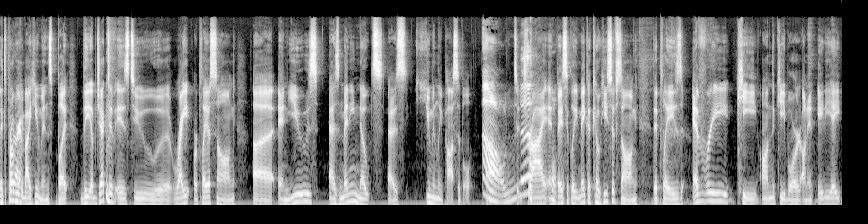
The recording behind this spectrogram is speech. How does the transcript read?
It's programmed Right. by humans, but the objective is to uh, write or play a song uh, and use as many notes as humanly possible oh to no. try and basically make a cohesive song that plays every key on the keyboard on an 88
